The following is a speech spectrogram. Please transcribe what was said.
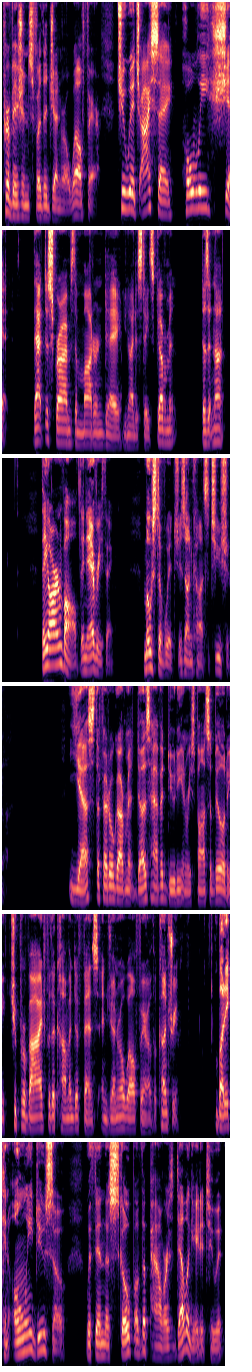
provisions for the general welfare. To which I say, holy shit, that describes the modern day United States government, does it not? They are involved in everything, most of which is unconstitutional. Yes, the federal government does have a duty and responsibility to provide for the common defense and general welfare of the country, but it can only do so within the scope of the powers delegated to it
